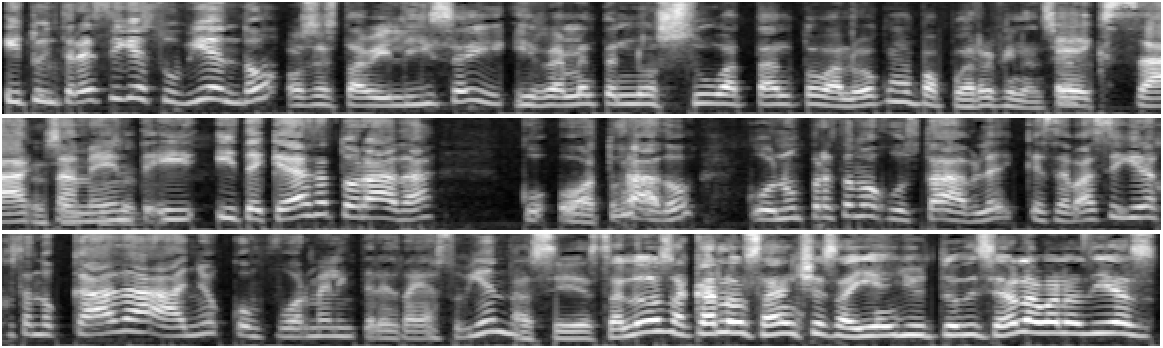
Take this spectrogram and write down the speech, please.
y tu interés sigue subiendo? O se estabilice y, y realmente no suba tanto valor como para poder refinanciar. Exactamente. Y, y te quedas atorada o atorado con un préstamo ajustable que se va a seguir ajustando cada año conforme el interés vaya subiendo. Así es. Saludos a Carlos Sánchez ahí en YouTube. Dice, hola, buenos días.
